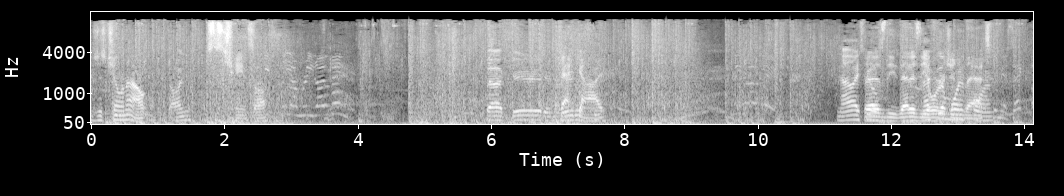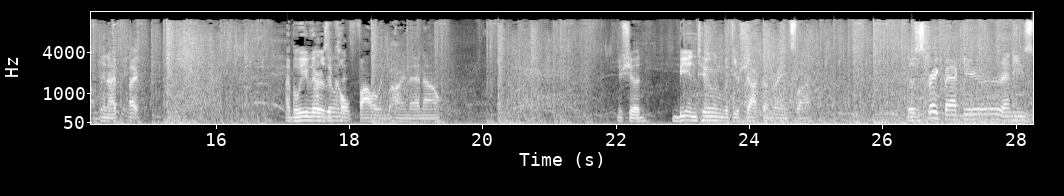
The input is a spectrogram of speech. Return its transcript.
He's just chilling out. Done. This is chainsaw. See I'm? That dude. and That guy. Now I feel. That is the that is the I origin of that. informed. Give me a sec. I'm And I, I I believe there I'm is a cult it. following behind that now. You should be in tune with your shotgun range slot. There's a Scrake back here, and he's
